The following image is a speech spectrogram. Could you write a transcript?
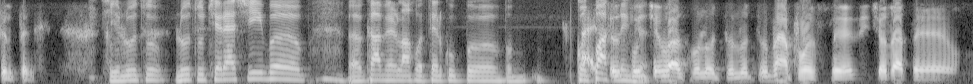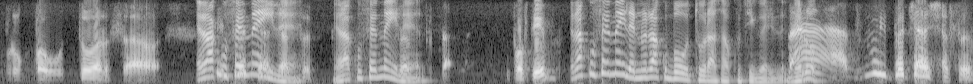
sunt în... Și Luțu, Luțu cerea și bă, cameră la hotel cu bă, bă, Hai copac să lângă. spun ceva cu Luțu. Luțu n-a fost uh, niciodată vreun băutor sau... Era cu Îi plăcea femeile. să- Era cu femeile el. Da. Poftim? Era cu femeile, nu era cu băutura sau cu țigările. Deloc. Da, nu-i plăcea așa să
